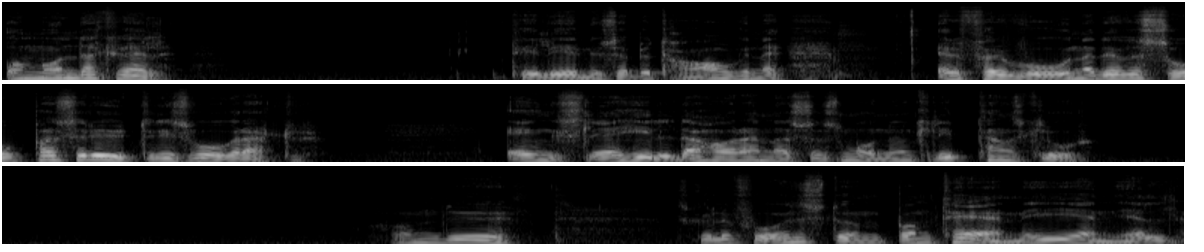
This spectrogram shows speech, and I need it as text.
Och måndag kväll Telenius är betagen är förvånad över så pass ruter svåger Artur. Ängsliga Hilda har annars så småningom klippt hans klor. Om du skulle få en stump om tärne i gengäld,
